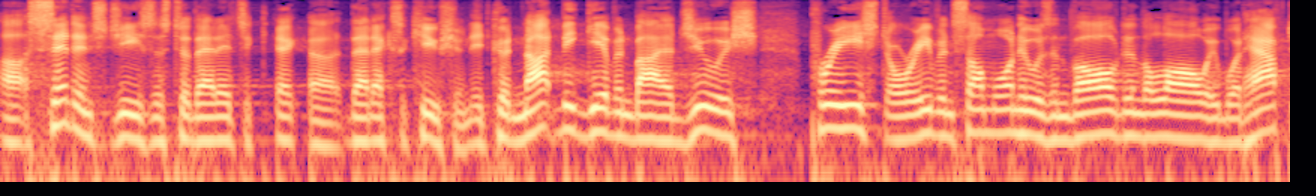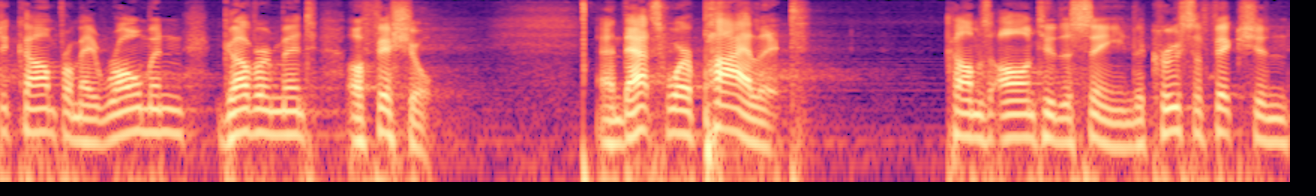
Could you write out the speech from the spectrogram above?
uh, sentence Jesus to that, ex- uh, that execution. It could not be given by a Jewish priest or even someone who was involved in the law. It would have to come from a Roman government official. And that's where Pilate comes onto the scene. The crucifixion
